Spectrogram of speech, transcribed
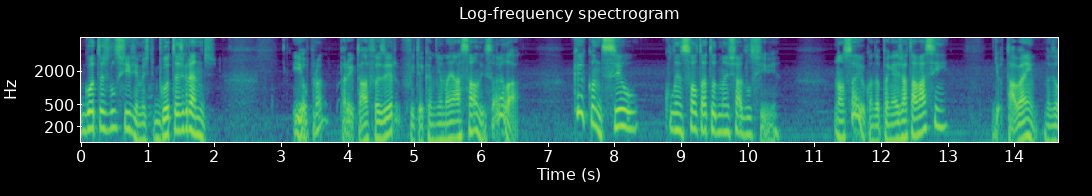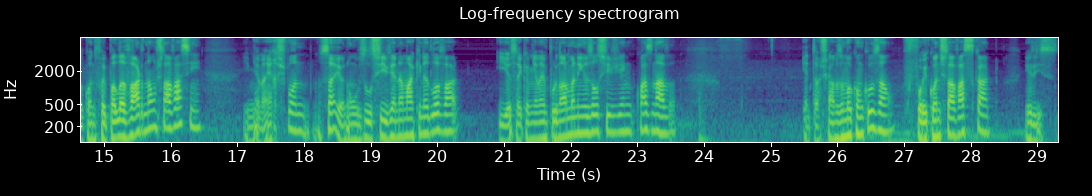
gotas de lexívia, mas tipo, gotas grandes. E eu, pronto, parei o que estava a fazer, fui ter com a minha mãe à sala e disse: Olha lá, o que aconteceu que o lençol está todo manchado de lexívia? Não sei, eu quando apanhei já estava assim. E eu, está bem, mas ele quando foi para lavar não estava assim. E minha mãe responde: Não sei, eu não uso lexívia na máquina de lavar. E eu sei que a minha mãe, por norma, nem usa lexívia em quase nada. Então chegámos a uma conclusão. Foi quando estava a secar. Eu disse:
